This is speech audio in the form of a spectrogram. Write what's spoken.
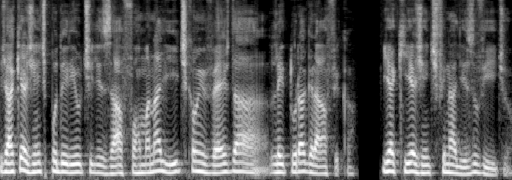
já que a gente poderia utilizar a forma analítica ao invés da leitura gráfica. E aqui a gente finaliza o vídeo.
